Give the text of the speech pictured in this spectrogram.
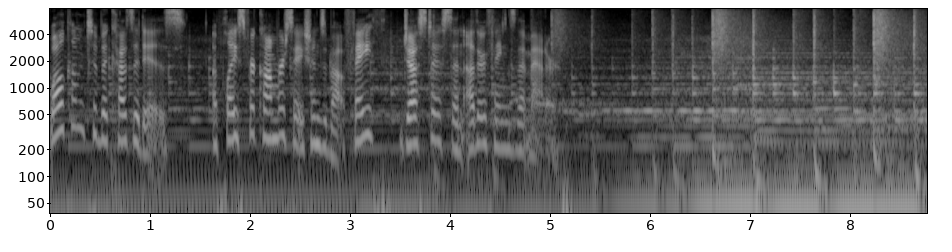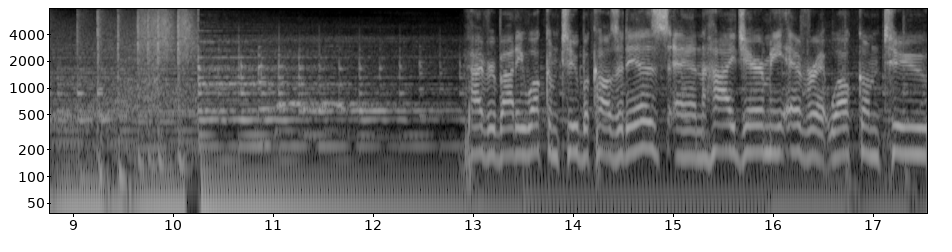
Welcome to Because It Is, a place for conversations about faith, justice, and other things that matter. Hi, everybody. Welcome to Because It Is. And hi, Jeremy Everett. Welcome to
